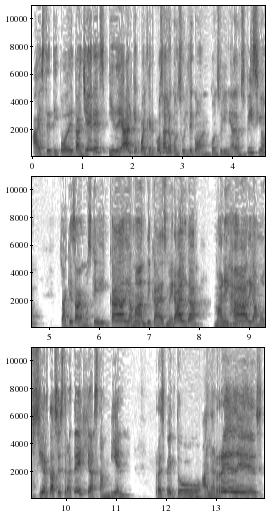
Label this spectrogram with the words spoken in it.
a este tipo de talleres, ideal que cualquier cosa lo consulte con, con su línea de auspicio, ya que sabemos que cada diamante y cada esmeralda maneja, digamos, ciertas estrategias también respecto a las redes,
